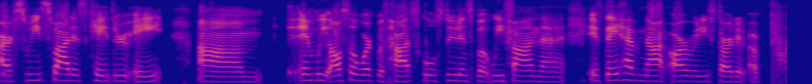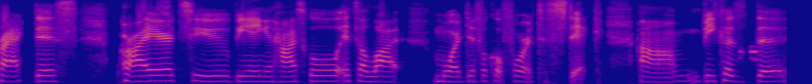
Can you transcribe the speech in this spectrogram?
Our sweet spot is K through eight. Um, and we also work with high school students, but we find that if they have not already started a practice prior to being in high school, it's a lot more difficult for it to stick um, because the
